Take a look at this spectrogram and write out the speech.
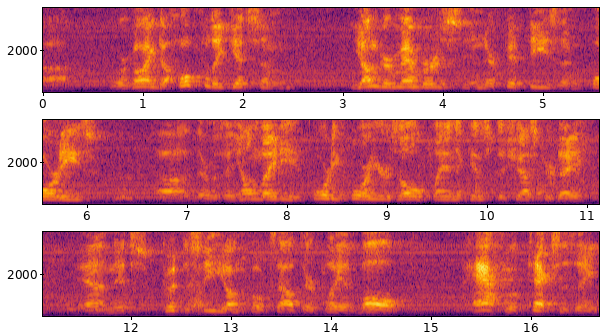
uh, we're going to hopefully get some younger members in their 50s and 40s. Uh, There was a young lady, 44 years old, playing against us yesterday, and it's good to see young folks out there playing ball of Texas age,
